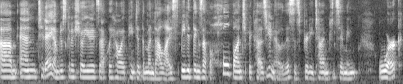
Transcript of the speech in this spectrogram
Um, and today I'm just going to show you exactly how I painted the mandala. I speeded things up a whole bunch because, you know, this is pretty time consuming work,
